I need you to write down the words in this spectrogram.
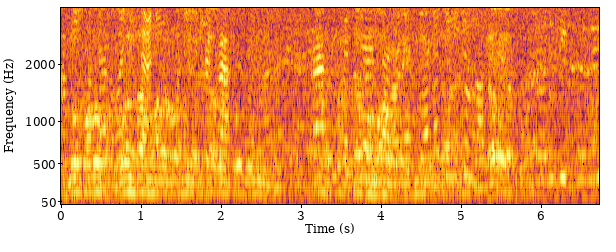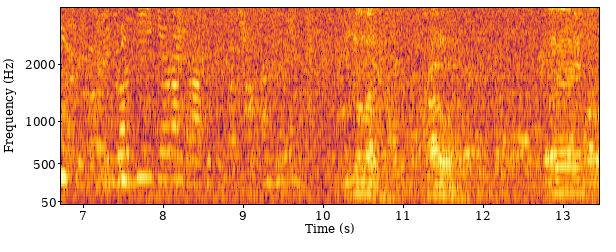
ભૂલો પડો બીજો લાય. સારો એ મારો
